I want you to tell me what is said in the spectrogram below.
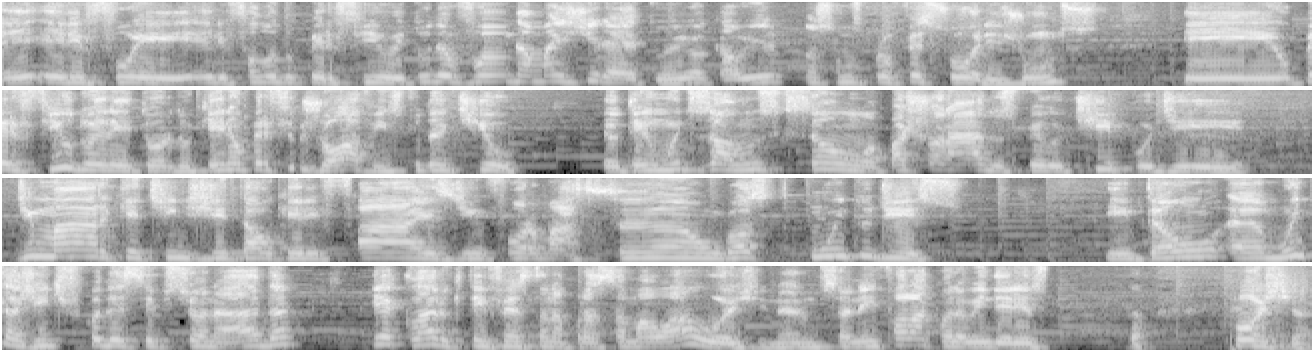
ele foi, ele falou do perfil e tudo, eu vou ainda mais direto. Eu e o Acauí, nós somos professores juntos e o perfil do eleitor do Quênia é um perfil jovem, estudantil. Eu tenho muitos alunos que são apaixonados pelo tipo de, de marketing digital que ele faz, de informação, gosto muito disso. Então, é, muita gente ficou decepcionada. E é claro que tem festa na Praça Mauá hoje, né? Não precisa nem falar qual é o endereço. Poxa,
